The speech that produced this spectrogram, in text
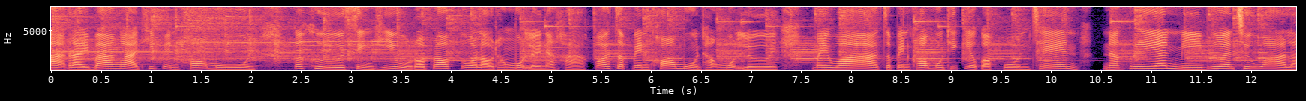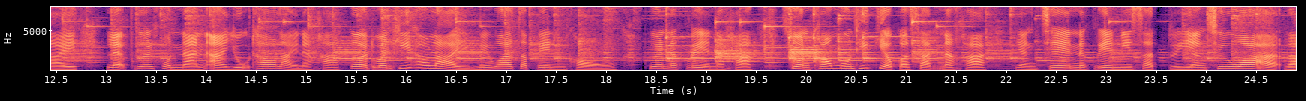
อะไรบ้างล่ะที่เป็นข้อมูล ก็คือสิ่งที่อยู่รอบๆตัวเราทั้งหมดเลยนะคะ ก็จะเป็นข้อมูลทั้งหมดเลย ไม่ว่าจะเป็นข้อมูลที่เกี่ยวกับคน เช่น นักเรียนมีเพื่อนชื่อว่าอะไร และเพื่อนคนนั้นอายุเท่าไหร่นะคะ เกิดวันที่เท่าไหร่ไม่ว่าจะเป็นของเพื่อนนักเรียนนะคะ ส่วนข้อมูลที่เกี่ยวกับสัตว์นะคะ อย่างเช่น นักเรียนมีสัตว์เลี้ยงชื่อว่าอะไร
